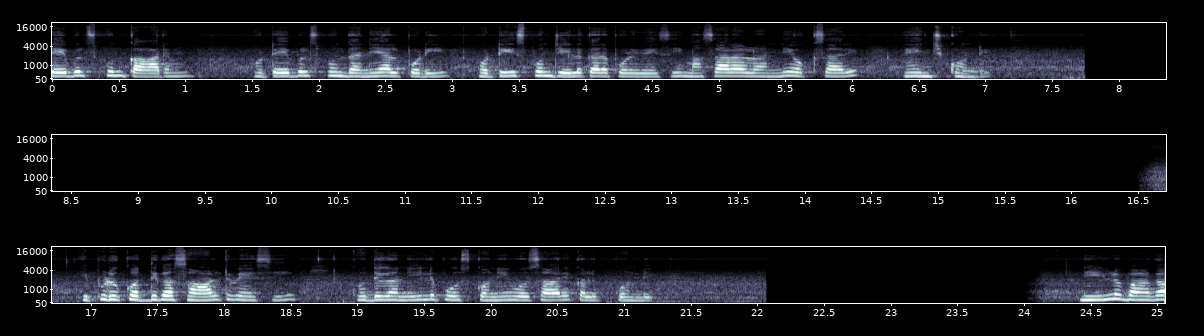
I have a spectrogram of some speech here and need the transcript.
టేబుల్ స్పూన్ కారం ఓ టేబుల్ స్పూన్ ధనియాల పొడి ఓ టీ స్పూన్ జీలకర్ర పొడి వేసి మసాలాలు అన్నీ ఒకసారి వేయించుకోండి. ఇప్పుడు కొద్దిగా సాల్ట్ వేసి కొద్దిగా నీళ్ళు పోసుకొని ఓసారి కలుపుకోండి. నీళ్ళు బాగా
